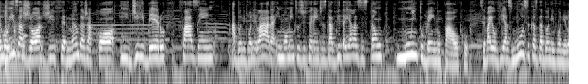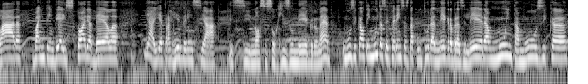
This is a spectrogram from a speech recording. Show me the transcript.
Heloísa Jorge, Fernanda Jacó e Di Ribeiro fazem a Dona Ivone Lara em momentos diferentes da vida e elas estão muito bem no palco. Você vai ouvir as músicas da Dona Ivone Lara, vai entender a história dela. E aí é para reverenciar esse nosso sorriso negro, né? O musical tem muitas referências da cultura negra brasileira, muita música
